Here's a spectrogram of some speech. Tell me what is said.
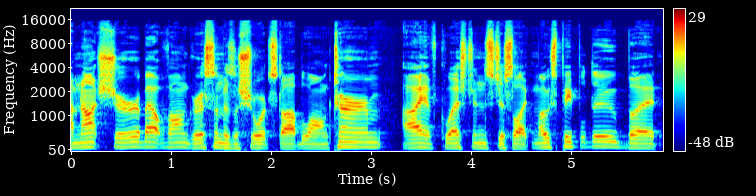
I'm not sure about Vaughn Grissom as a shortstop long term. I have questions just like most people do, but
